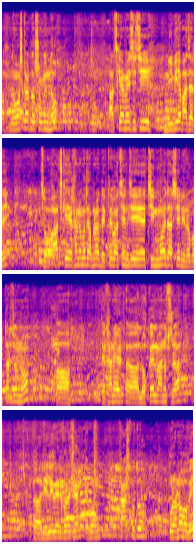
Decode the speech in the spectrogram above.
নমস্কার দর্শকবৃন্দ। আজকে আমি এসেছি নিবিয়া বাজারে। তো আজকে এখানের মধ্যে আপনারা দেখতে পাচ্ছেন যে চিন্ময় দাসের নিরাপত্তার জন্য এখানের লোকাল মানুষরা রেলি বের করেছেন এবং কাশপুতুল পুরানো হবে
